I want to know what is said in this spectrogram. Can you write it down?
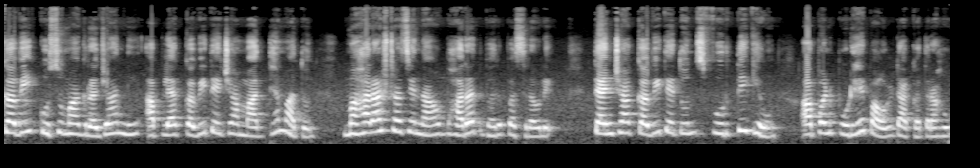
कवी कुसुमाग्रजांनी आपल्या कवितेच्या माध्यमातून महाराष्ट्राचे नाव भारतभर पसरवले. त्यांच्या कवितेतून स्फूर्ती घेऊन आपण पुढे पाऊल टाकत राहू.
